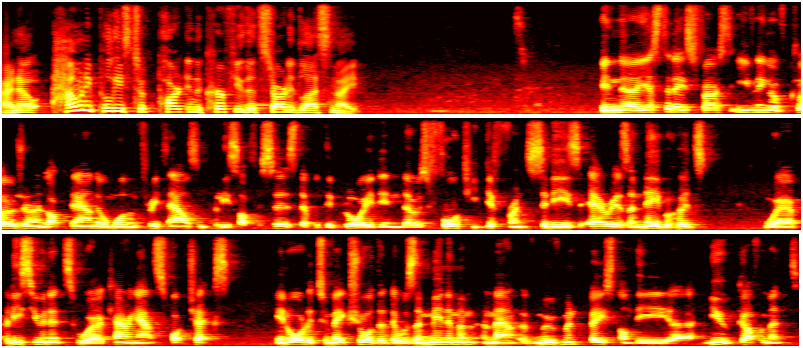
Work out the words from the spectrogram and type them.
All right, now, how many police took part in the curfew that started last night? In uh, yesterday's first evening of closure and lockdown, there were more than 3,000 police officers that were deployed in those 40 different cities, areas, and neighborhoods where police units were carrying out spot checks in order to make sure that there was a minimum amount of movement based on the uh, new government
